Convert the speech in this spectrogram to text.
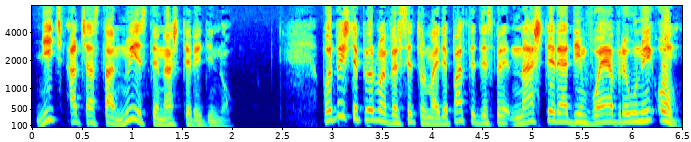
nici aceasta nu este naștere din nou. Vorbește pe urmă versetul mai departe despre nașterea din voia vreunui om.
